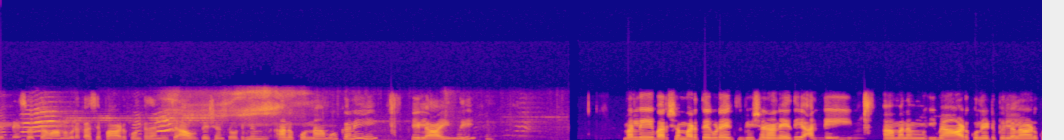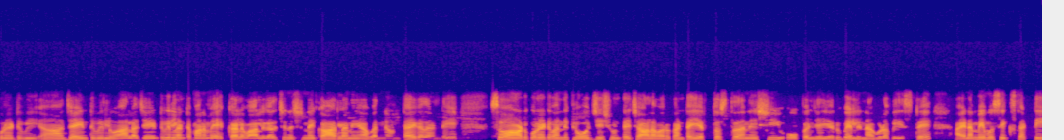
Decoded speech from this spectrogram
వెళ్ళేసి వద్దాం ఆమె కూడా కాసేపు ఆడుకుంటుంది అనేసి ఆ ఉద్దేశంతో మేము అనుకున్నాము. కానీ ఇలా అయింది. మళ్ళీ వర్షం పడితే కూడా ఎగ్జిబిషన్ అనేది అన్ని మనం ఈమె ఆడుకునేటి పిల్లలు ఆడుకునేటివి జైంట్ వీల్. అలా జైంట్ వీల్ అంటే మనమే ఎక్కాలి. వాళ్ళు కదా చిన్న చిన్న కార్లని అవన్నీ ఉంటాయి కదండి. సో ఆడుకునేటివన్నీ క్లోజ్ చేసి ఉంటాయి చాలా వరకు. అంటే ఎర్త్ వస్తుంది అనేసి ఓపెన్ చేయరు వెళ్ళినా కూడా వేస్టే. అయినా మేము సిక్స్ థర్టీ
